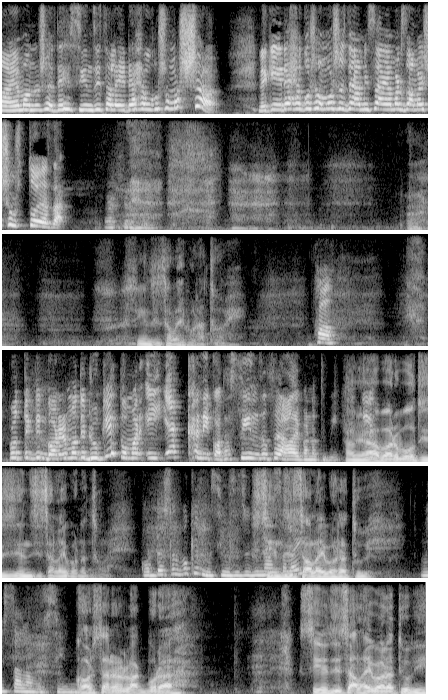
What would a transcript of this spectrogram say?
মায়া মানুষ, হয়ে, দেখি সিনজি তাহলে এটা হ্যাঁ সমস্যা? নাকি এটা হ্যাঁ সমস্যা যে আমি চাই আমার জামাই সুস্থ হয়ে যাক? সিএনজি চালাই ভাড়া তুমি। হ্যাঁ। প্রত্যেকদিন ঘরের মধ্যে ঢুকে তোমার এই একখানি কথা সিনজি চালাইবা না তুমি। আমি আবার বলছি সিএনজি চালাই ভাড়া তুমি। ঘরটা চালবো কেমন সিনজি যদি না চালাই চালাই ভাড়া তুমি। আমি চালামো সিনজি ঘর চালানো লাগবো না। সিএনজি চালাই ভাড়া তুমি।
